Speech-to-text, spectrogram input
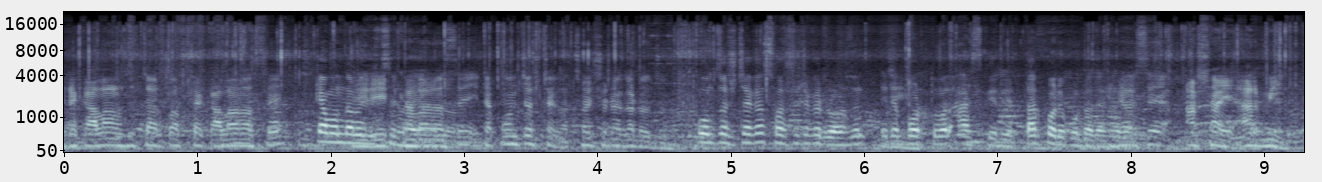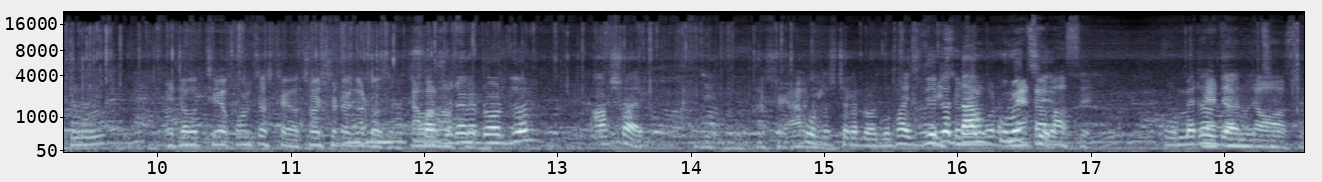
এটা কালার আছে চার পাঁচটা কালার আছে। কেমন দামে দিচ্ছেন কালার আছে এটা পঞ্চাশ টাকা ছয়শো টাকা ডজন। পঞ্চাশ টাকা ছশো টাকা ডজন এটা বর্তমান আজকের রেট তারপরে কোনটা দেখা এটা হচ্ছে আশাই আর্মি। এটা হচ্ছে পঞ্চাশ টাকা ছয়শো টাকা ডজন ছশো টাকা ডজন। আশায়? পঞ্চাশ টাকা ডজন ভাই যেটার দাম কমেছে? মেটাল দেওয়া আছে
